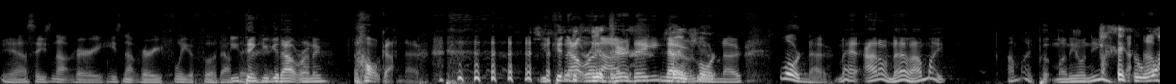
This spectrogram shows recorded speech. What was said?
yes, he's not very. He's not very fleet of foot out You there. You think you could outrun him? Oh God, no. You couldn't outrun No. Jarret Doege? No, Thank you. Lord no, Lord no. Man, I don't know. I might, I might put money on you. wow.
